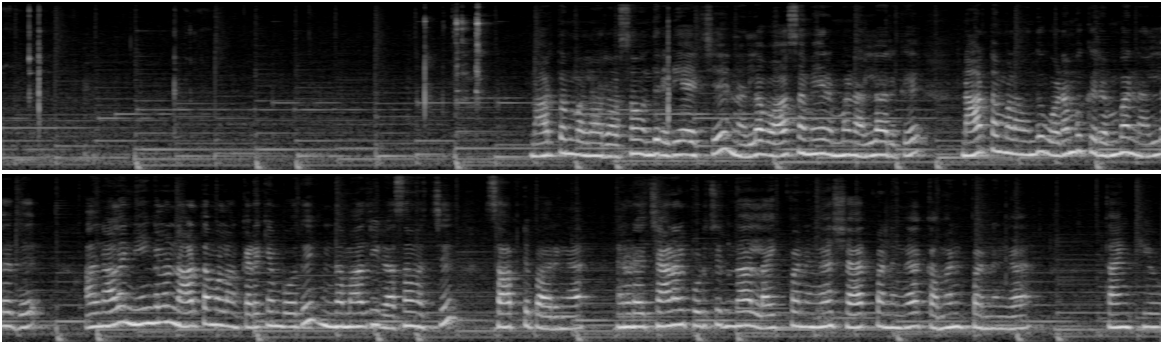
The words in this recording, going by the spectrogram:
நார்த்தம்பழம் ரசம் வந்து ரெடி ஆயிடுச்சு. நல்ல வாசமே ரொம்ப நல்லா இருக்குது நார்த்தம்பழம் வந்து உடம்புக்கு ரொம்ப நல்லது. அதனால் நீங்களும் நார்த்தம்பழம் கிடைக்கும் போது இந்த மாதிரி ரசம் வச்சு சாப்பிட்டு பாருங்கள் என்னோடய சேனல் பிடிச்சிருந்தா லைக் பண்ணுங்கள் ஷேர் பண்ணுங்கள் கமெண்ட் பண்ணுங்கள் தேங்க்யூ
